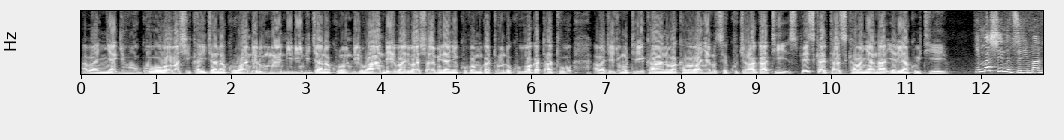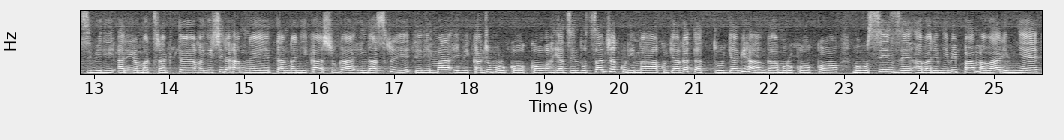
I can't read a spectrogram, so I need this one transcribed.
abanyagihugu boba bashika ijana ku ruhande rumwe n'irindi jana ku rundi ruhande bari bashamiranye kuva mu gatondo kuri wa gatatu abajeje umutekano bakaba banyarutse kuja hagati Space Caritas Kabanyana yari yakubitiyeyo imashini zirima zibiri ariyo matracteur y'ishyirahamwe Tanganyika Sugar Industry ririma ibikaju mu rukoko yazindutse aja kurima ku rya gatatu rya gihanga mu rukoko mu businze abarimyi b'ipampa barimye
